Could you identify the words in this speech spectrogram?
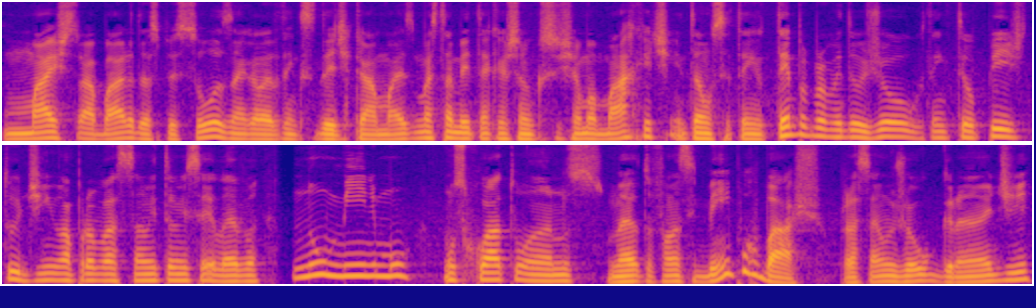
mais trabalho das pessoas, né? A galera tem que se dedicar mais, mas também tem a questão que se chama marketing. Então você tem o tempo para vender o jogo, tem que ter o pitch, tudinho, aprovação. Então isso aí leva no mínimo uns 4 anos, né? Eu tô falando assim, bem por baixo, para sair um jogo grande,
